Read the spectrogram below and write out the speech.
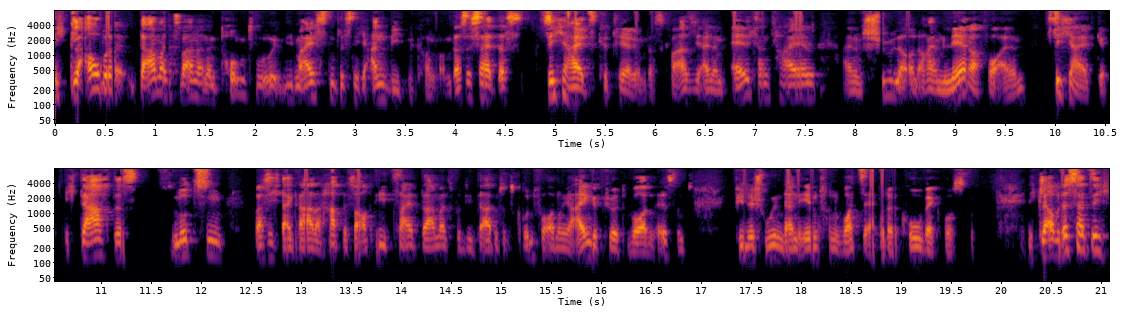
Ich glaube, damals waren wir an einem Punkt, wo die meisten das nicht anbieten konnten. Und das ist halt das Sicherheitskriterium, das quasi einem Elternteil, einem Schüler und auch einem Lehrer vor allem Sicherheit gibt. Ich darf das nutzen, was ich da gerade habe. Es war auch die Zeit damals, wo die Datenschutzgrundverordnung ja eingeführt worden ist und viele Schulen dann eben von WhatsApp oder Co. weg mussten. Ich glaube, das hat sich,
